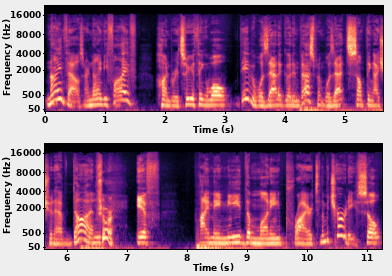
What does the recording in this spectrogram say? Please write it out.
9,000 or 9,500. So you're thinking, well, David, was that a good investment? Was that something I should have done? Sure. If I may need the money prior to the maturity. So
